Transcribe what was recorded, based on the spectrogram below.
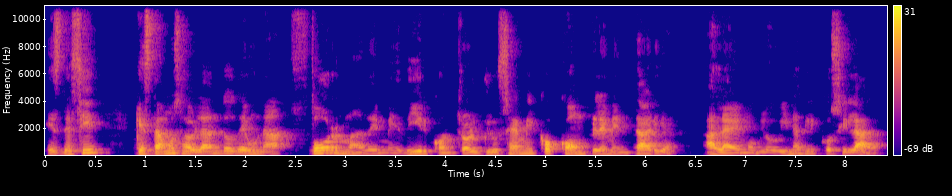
Es decir, que estamos hablando de una forma de medir control glucémico complementaria a la hemoglobina glicosilada,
